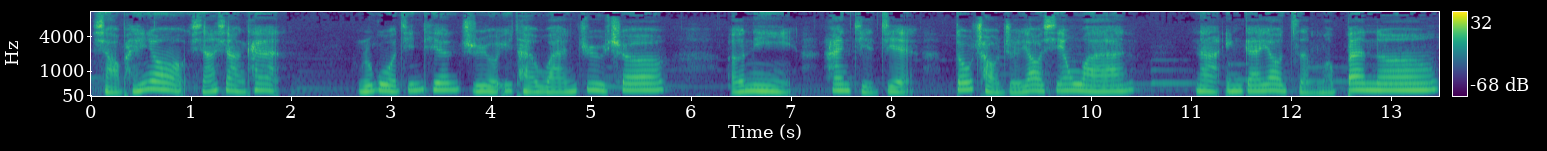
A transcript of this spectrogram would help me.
小朋友想想看，如果今天只有一台玩具车，而你和姐姐都吵着要先玩。那应该要怎么办呢？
